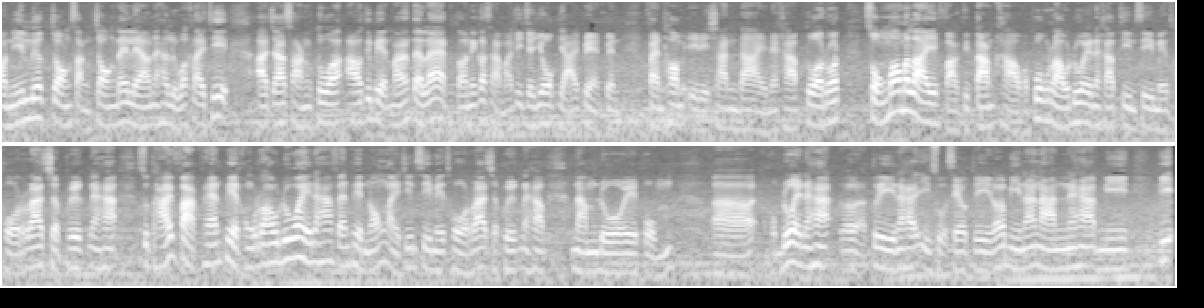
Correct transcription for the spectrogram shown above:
ตอนนี้เลือกจองสั่งจองได้แล้วนะฮะหรือว่าใครที่อาจจะสั่งตัว Ultimate มาตั้งแต่แรก ตอนนี้ก็สามารถที่จะโยกย้ายเปลี่ยนเป็น Phantom Edition ได้นะครับ ตัวรถส่งมอบเมื่อไหร่ฝากติดตามข่าวกับพวกเราด้วยนะครับทีม C Metro ราชพฤกษ์นะฮะสุดท้ายฝากแฟนเพจของเราด้วยนะฮะแฟนเพจน้องใหม่ทีม C Metro ราชพฤกษ์นะครับนำโดยผมผมด้วยนะฮะตรีนะฮะอีสุเซลตรีแล้วก็มีน้านันนะฮะมีพี่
